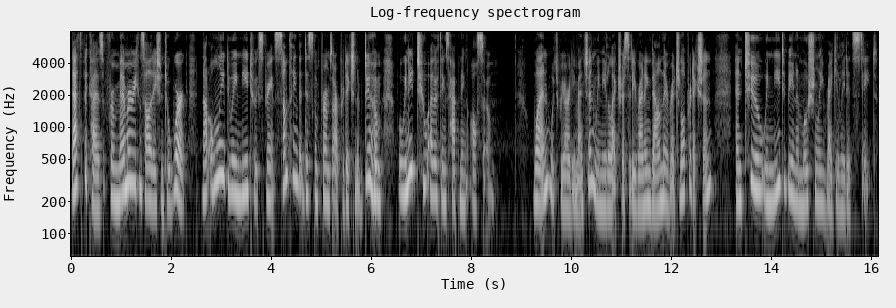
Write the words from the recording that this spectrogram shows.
That's because for memory consolidation to work, not only do we need to experience something that disconfirms our prediction of doom, but we need two other things happening also. One, which we already mentioned, we need electricity running down the original prediction. And two, we need to be in an emotionally regulated state.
